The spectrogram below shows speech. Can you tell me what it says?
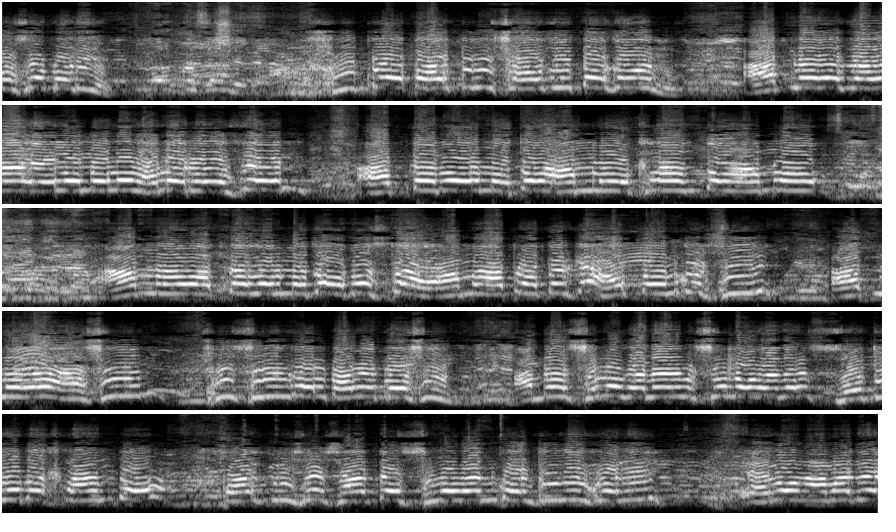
বসে পড়ি। সুপ্রিয় পার্টির সহযোগিতাগণ আপনারা যারা এলোমেলো ভাবে রয়েছেন আপনাদের মতো আমরাও ক্লান্ত আমরাও আমরাও আপনাদের মতো অবস্থায় আমরা আপনাদেরকে আহ্বান করছি, আপনারা আসুন সুশৃঙ্খল ভাবে বসুন। আমরা স্লোগানের স্লোগানের যদিও বা ক্লান্ত পঁয়ত্রিশের সাথে স্লোগান কন্টিনিউ করি এবং আমাদের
